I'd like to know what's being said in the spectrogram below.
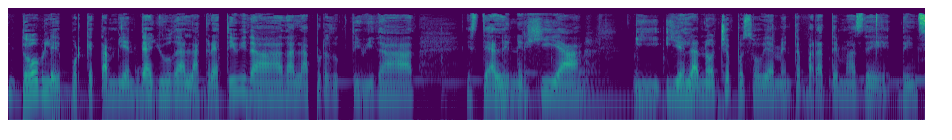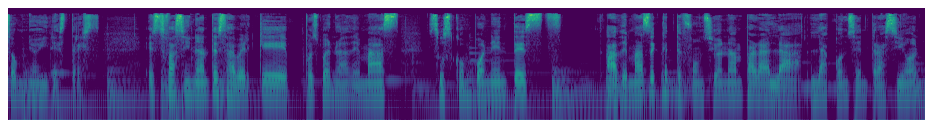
doble, porque también te ayuda a la creatividad, a la productividad, este, a la energía. Y, en la noche, pues obviamente para temas de insomnio y de estrés. Es fascinante saber que, pues bueno, además sus componentes además de que te funcionan para la, concentración,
